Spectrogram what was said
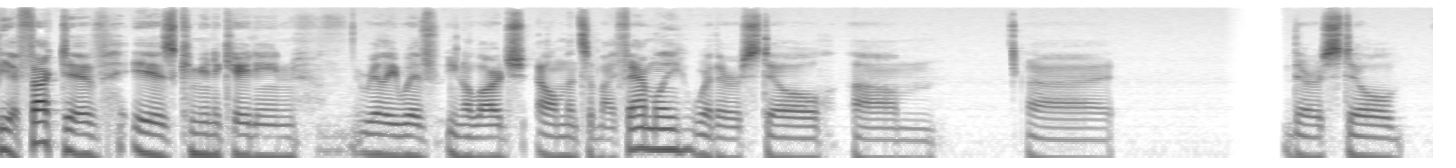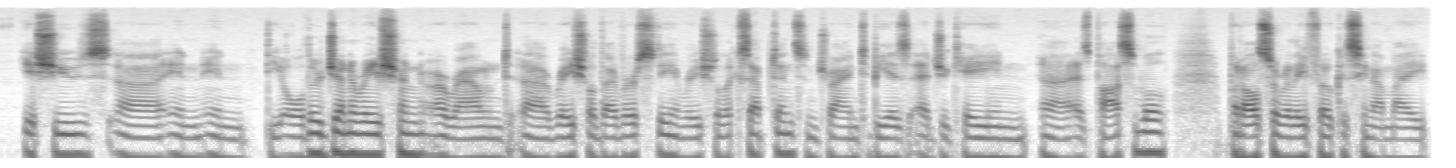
be effective is communicating really with you know large elements of my family where there are still um, uh, there are still issues uh, in in the older generation around uh, racial diversity and racial acceptance, and trying to be as educating uh, as possible, but also really focusing on my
